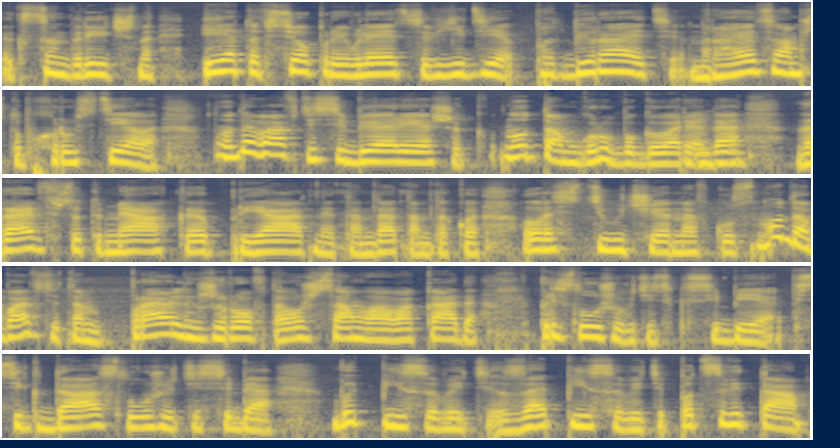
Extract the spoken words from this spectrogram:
эксцентрично. И это все проявляется в еде. Подбирайте. Нравится вам, чтобы хрустело. Ну, добавьте себе орешек. Ну, там, грубо говоря, угу. да, нравится что-то мягкое, приятное, там, да, там такое ластючее на вкус. Ну, добавьте там правильных жиров, того же самого авокадо. Прислушивайтесь к себе. Всегда слушайте себя. Выписывайте, записывайте по цветам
